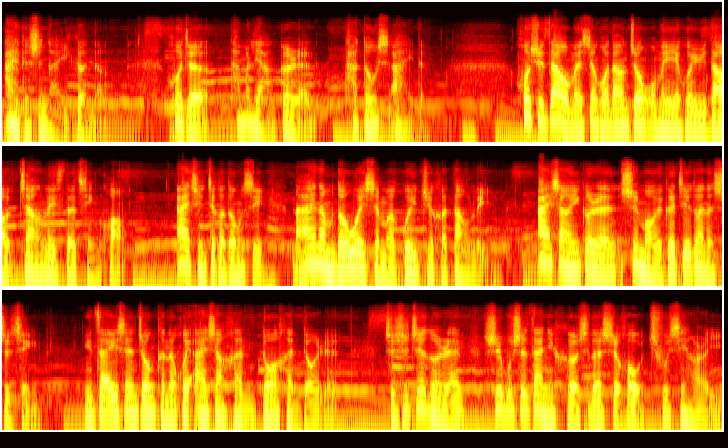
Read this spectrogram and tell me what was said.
爱的是哪一个呢？或者他们两个人，他都是爱的？或许在我们生活当中，我们也会遇到这样类似的情况。爱情这个东西，哪有那么多为什么、规矩和道理？爱上一个人是某一个阶段的事情，你在一生中可能会爱上很多很多人，只是这个人是不是在你合适的时候出现而已。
